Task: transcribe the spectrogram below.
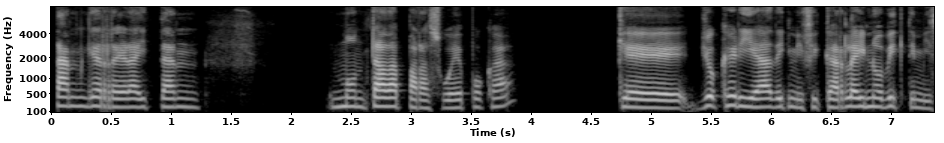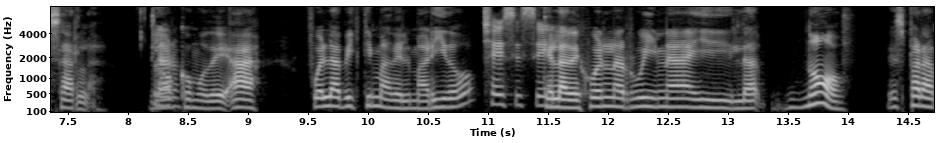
tan guerrera y tan montada para su época que yo quería dignificarla y no victimizarla. ¿no? Claro. Como de, ah, fue la víctima del marido Sí, sí, sí. que la dejó en la ruina y la... No, es para,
